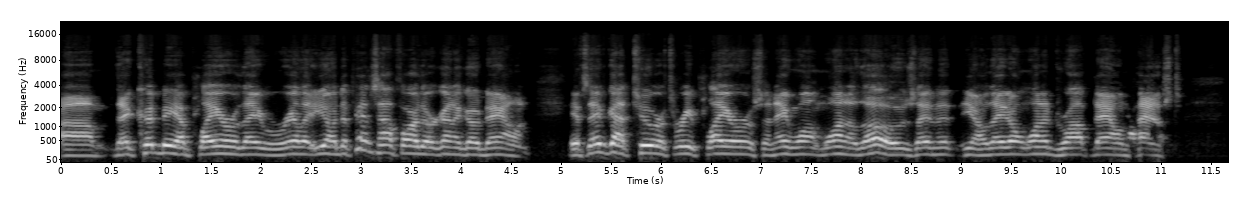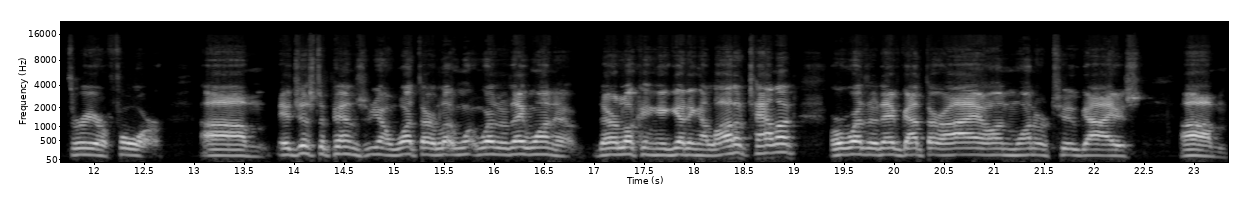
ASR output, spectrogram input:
um, they could be a player they really, you know, depends how far they're going to go down. If they've got two or three players and they want one of those, and you know they don't want to drop down past three or four. Um, it just depends, you know, what they're whether they want to. They're looking at getting a lot of talent, or whether they've got their eye on one or two guys, um,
